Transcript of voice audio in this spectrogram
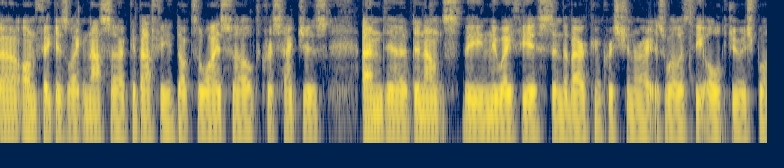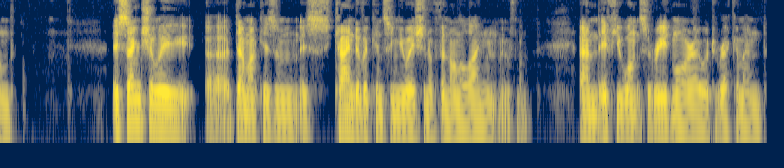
uh, on figures like Nasser, Gaddafi, Dr. Weisfeld, Chris Hedges, and uh, denounce the new atheists and the American Christian right as well as the old Jewish Bund. Essentially, uh, Demarchism is kind of a continuation of the non-alignment movement. And if you want to read more, I would recommend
